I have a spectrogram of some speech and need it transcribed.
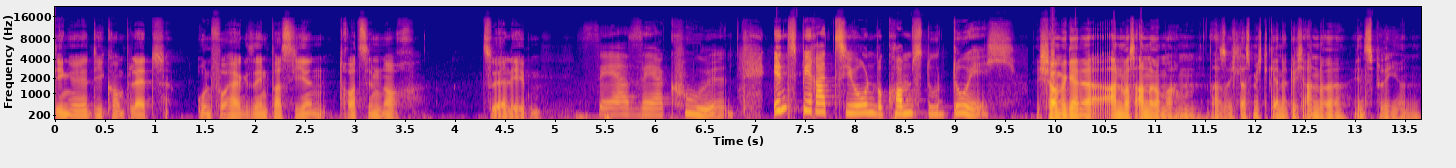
Dinge, die komplett unvorhergesehen passieren, trotzdem noch zu erleben. Sehr, sehr cool. Inspiration bekommst du durch ich schaue mir gerne an, was andere machen. Also ich lasse mich gerne durch andere inspirieren.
